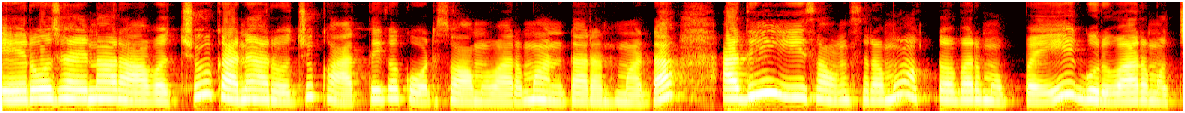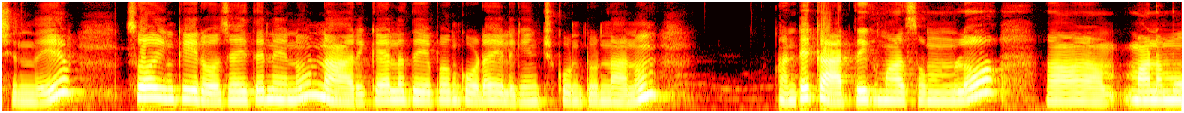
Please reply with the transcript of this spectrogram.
ఏ రోజైనా రావచ్చు కానీ ఆ రోజు కార్తీక కోటి సోమవారం అంటారనమాట. అది ఈ సంవత్సరము అక్టోబర్ ముప్పై గురువారం వచ్చింది. సో ఇంక ఈరోజైతే నేను నారికేల దీపం కూడా వెలిగించుకుంటున్నాను. అంటే కార్తీక మాసంలో మనము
